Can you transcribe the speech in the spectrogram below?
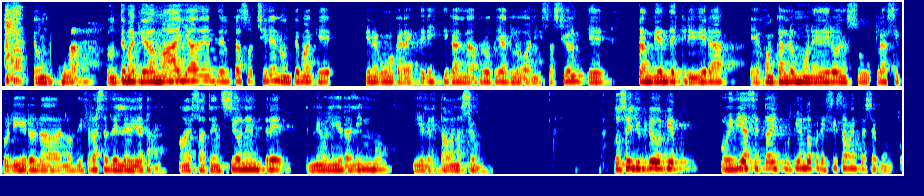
Es un tema, que va más allá del caso chileno, un tema que tiene como característica la propia globalización que también describiera eh, Juan Carlos Monedero en su clásico libro Los disfraces del Leviatán, ¿no? esa tensión entre el neoliberalismo y el Estado-Nación. Entonces yo creo que hoy día se está discutiendo precisamente ese punto.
